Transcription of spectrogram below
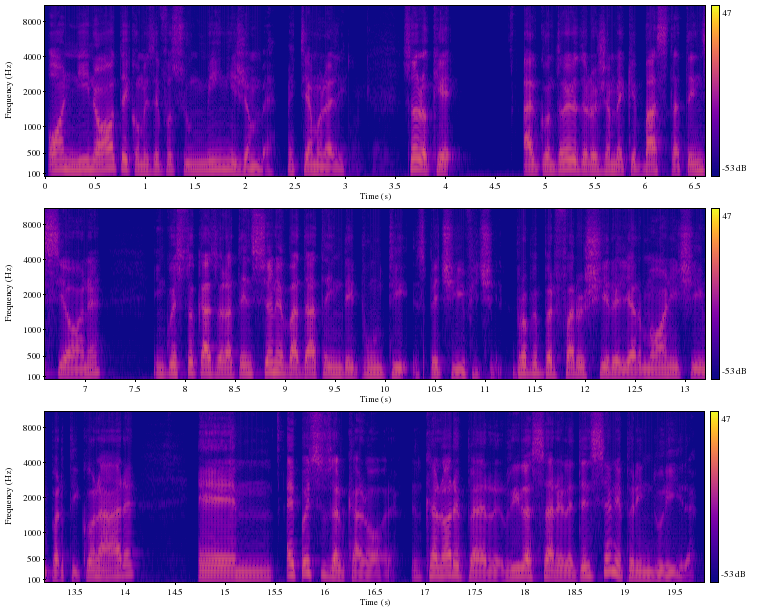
ogni nota è come se fosse un mini jambé, mettiamola lì. Solo che, al contrario dello jambé che basta tensione, in questo caso la tensione va data in dei punti specifici, proprio per far uscire gli armonici in particolare. Ehm, E, poi si usa il calore. Il calore per rilassare le tensioni e per indurire.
